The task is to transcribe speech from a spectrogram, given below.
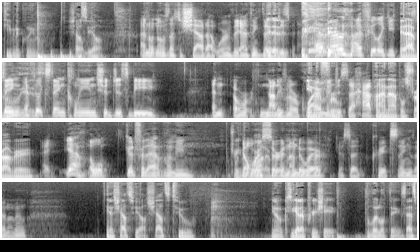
keeping it clean. Shouts to y'all. I don't know if that's a shout out worthy. I think that It is. just- I, I feel like you staying. I feel like staying clean should just be, an or not even a requirement, fruit, just to happen. Pineapple, strawberry. I- yeah. oh, Well, good for them. I mean, don't wear water. certain underwear. Guess that creates things. I don't know. Yeah, shouts to y'all. Shouts to, you know, because you got to appreciate the little things. That's,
